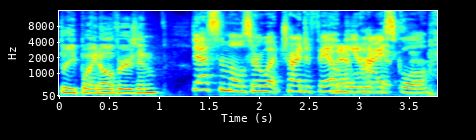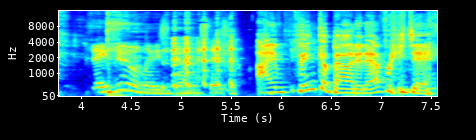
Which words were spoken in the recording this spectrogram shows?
3.0 version. decimals are what tried to fail And me in high gift. school. Stay tuned, ladies and gentlemen. Stay tuned. I think about it every day.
